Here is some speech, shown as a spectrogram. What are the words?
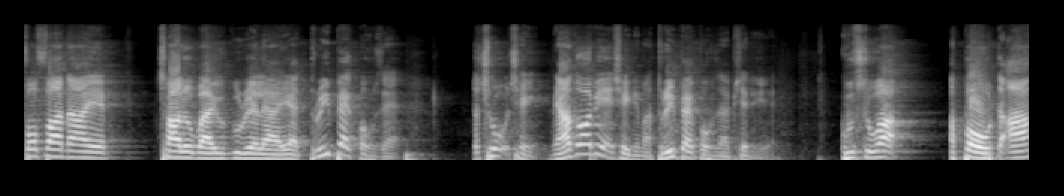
Fofana ရဲ့ Charlo Bay Cucurella ရဲ့3 back ပုံစံတချို့အချိန်များသောအားဖြင့်အချိန်တွေမှာ3 back ပုံစံဖြစ်နေတယ် Gusto ကအပေါ်တအား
